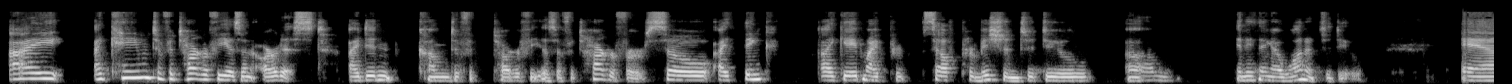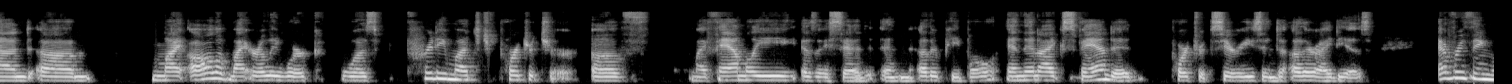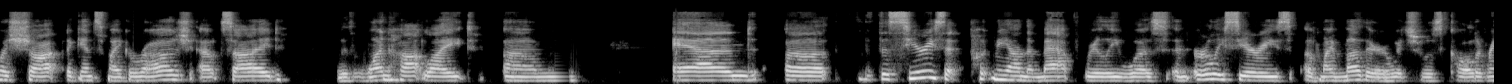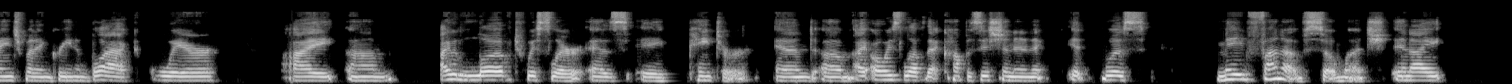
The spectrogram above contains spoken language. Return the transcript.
I I came to photography as an artist. I didn't come to photography as a photographer. So I think I gave myself permission to do um, anything I wanted to do. And um, my all of my early work was pretty much portraiture of my family, as I said, and other people. And then I expanded portrait series into other ideas. Everything was shot against my garage outside with one hot light. Um, and uh, the series that put me on the map really was an early series of my mother, which was called Arrangement in Green and Black, where I um, I loved Whistler as a painter, and um, I always loved that composition, and it it was made fun of so much, and I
